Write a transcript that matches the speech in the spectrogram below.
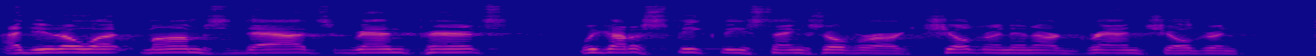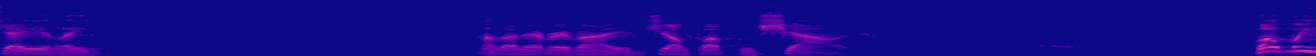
And you know what, moms, dads, grandparents, we got to speak these things over our children and our grandchildren daily. I'll let everybody jump up and shout. What we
